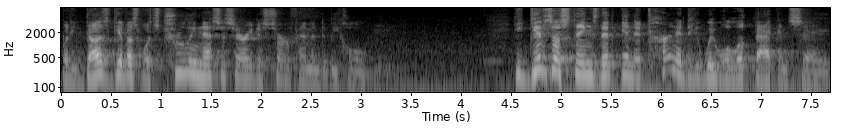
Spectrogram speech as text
but He does give us what's truly necessary to serve Him and to be holy. He gives us things that in eternity we will look back and say,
